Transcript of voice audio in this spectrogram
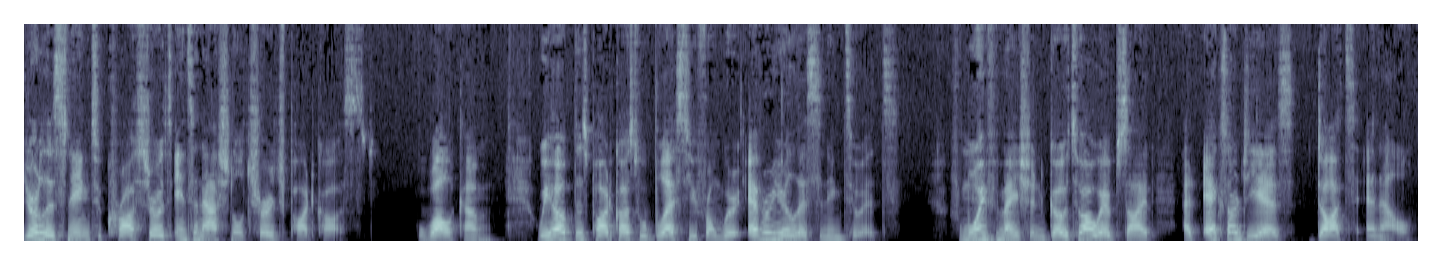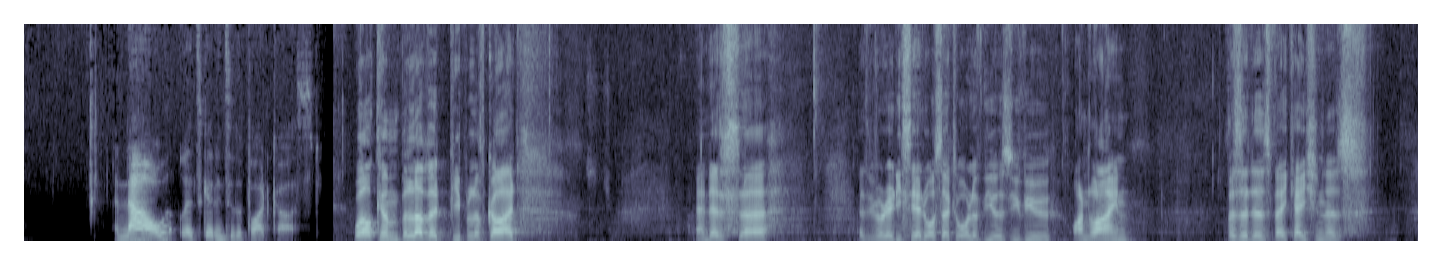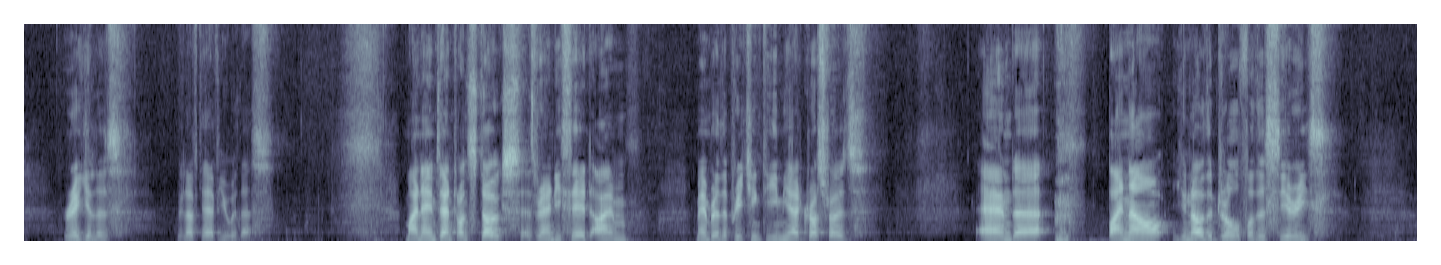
You're listening to Crossroads International Church podcast. Welcome. We hope this podcast will bless you from wherever you're listening to it. For more information, go to our website at xrgs.nl. And now, let's get into the podcast. Welcome, beloved people of God. And as, uh, as we've already said, also to all of you as you view online, visitors, vacationers, regulars, we'd love to have you with us. My name's Anton Stokes. As Randy said, I'm a member of the preaching team here at Crossroads. And uh, by now, you know the drill for this series.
